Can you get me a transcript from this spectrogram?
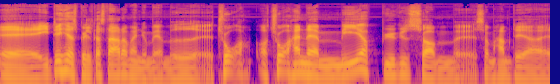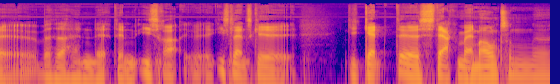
Øh, I det her spil, der starter man jo med at møde øh, Thor, og Thor han er mere bygget som, øh, som ham der, øh, hvad hedder han, øh, den isra, øh, islandske gigant øh, stærk mand. Mountain... Uh...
